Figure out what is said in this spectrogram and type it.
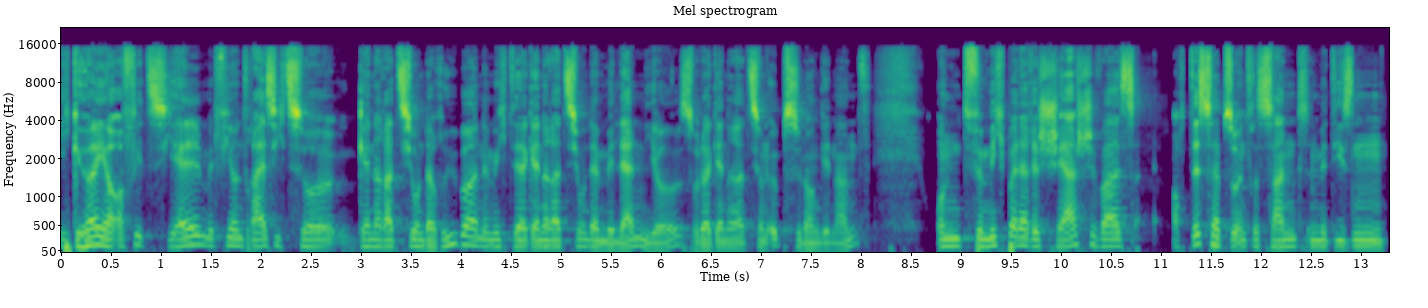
Ich gehöre ja offiziell mit 34 zur Generation darüber, nämlich der Generation der Millennials oder Generation Y genannt. Und für mich bei der Recherche war es auch deshalb so interessant, mit diesen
